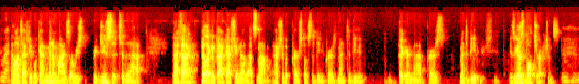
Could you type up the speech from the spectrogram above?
Right. And a lot of times people kind of minimize or re- reduce it to that. And I feel, I feel like, in fact, actually, no, that's not actually what prayer is supposed to be. Prayer is meant to be bigger than that. Prayer is meant to be because it goes both directions mm-hmm.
